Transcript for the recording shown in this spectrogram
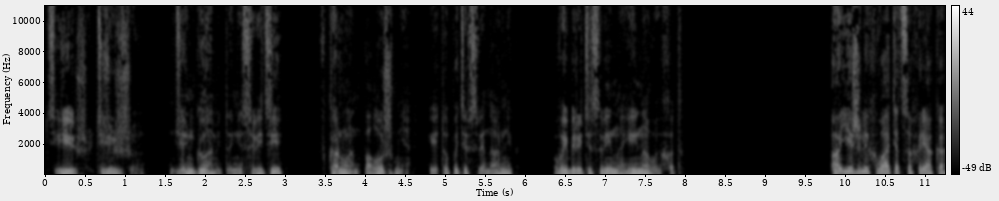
«Тише, тише, деньгами-то не свети. В карман положь мне и топайте в свинарник. Выберите свина и на выход». «А ежели хватятся хряка,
